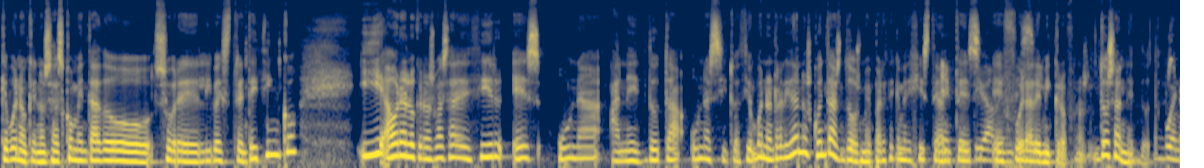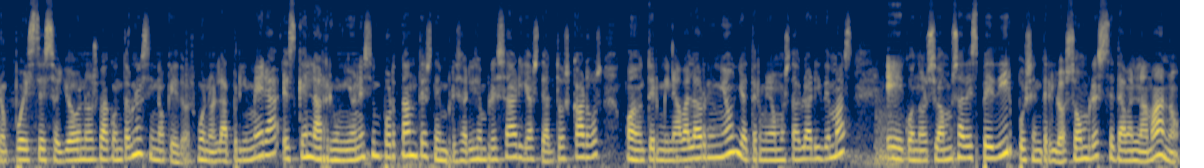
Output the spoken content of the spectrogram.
que bueno, que nos has comentado sobre el IBEX 35 y ahora lo que nos vas a decir es una anécdota, una situación. Bueno, en realidad nos cuentas dos, me parece que me dijiste antes eh, fuera de micrófonos. Dos anécdotas. Bueno, pues eso, yo no os voy a contar una, sino que dos. Bueno, la primera es que en las reuniones importantes de empresarios y empresarias de altos cargos, cuando terminaba la reunión, ya terminamos de hablar y demás, eh, cuando nos íbamos a despedir, pues entre los hombres se daban la mano.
